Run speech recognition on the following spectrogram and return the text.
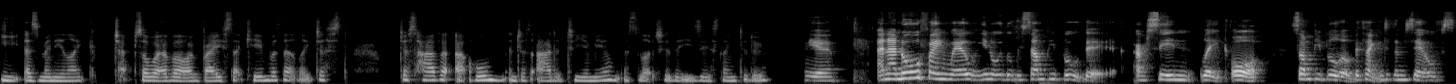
eat as many like chips or whatever or rice that came with it. Like just just have it at home and just add it to your meal. It's literally the easiest thing to do. Yeah. And I know fine well, you know, there'll be some people that are saying like, oh, some people that'll be thinking to themselves,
